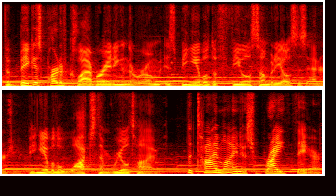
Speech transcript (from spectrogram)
The biggest part of collaborating in the room is being able to feel somebody else's energy, being able to watch them real time. The timeline is right there,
